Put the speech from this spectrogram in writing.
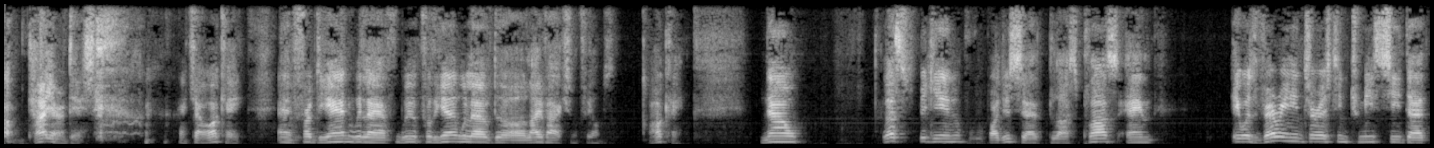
I'm tired of this. so okay, and for the end we left. We for the end we left the uh, live action films. Okay. Now, let's begin with what you said, plus plus, and it was very interesting to me see that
